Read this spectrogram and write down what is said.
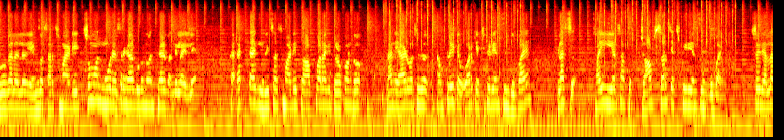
ಗೂಗಲ್ ಅಲ್ಲೋ ಹೆಂಗೋ ಸರ್ಚ್ ಮಾಡಿ ಸುಮ್ಮ ಒಂದ್ ಮೂರ್ ಹೆಸರು ಹೇಳ್ಬಿಡುನು ಅಂತ ಹೇಳಿ ಬಂದಿಲ್ಲ ಇಲ್ಲಿ. ಕರೆಕ್ಟ್ ಆಗಿ ರಿಸರ್ಚ್ ಮಾಡಿ ಪ್ರಾಪರ್ ಆಗಿ ತಿಳ್ಕೊಂಡು ನಾನು ಎರಡು ವರ್ಷದ complete work experience in Dubai plus five years of job search experience in Dubai so ಇದೆಲ್ಲ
